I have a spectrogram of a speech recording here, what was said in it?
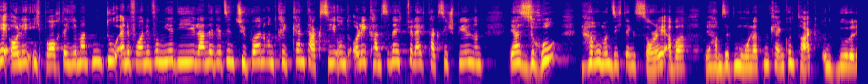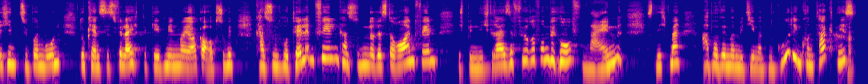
hey Olli, ich brauche da jemanden, du, eine Freundin von mir, die landet jetzt in Zypern und kriegt kein Taxi. Und Olli, kannst du nicht vielleicht Taxi spielen? Und ja, so, ja, wo man sich denkt, sorry, aber wir haben seit Monaten keinen Kontakt. Und nur weil ich in Zypern wohne, du kennst es vielleicht, geht mir in Mallorca auch so mit, kannst du ein Hotel empfehlen, kannst du ein Restaurant empfehlen? Ich bin nicht Reiseführer vom Beruf, nein, ist nicht mein, aber wenn man mit jemandem gut in Kontakt ist,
